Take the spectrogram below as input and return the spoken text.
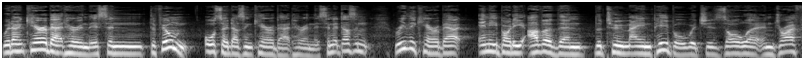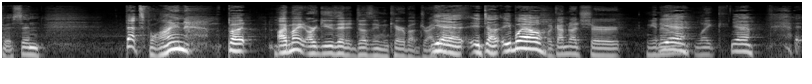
we don't care about her in this, and the film also doesn't care about her in this, and it doesn't really care about anybody other than the two main people, which is Zola and Dreyfus, and that's fine. But I might argue that it doesn't even care about Dreyfus. yeah, it does. It, well, Like I'm not sure, you know. Yeah. Like yeah, it,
